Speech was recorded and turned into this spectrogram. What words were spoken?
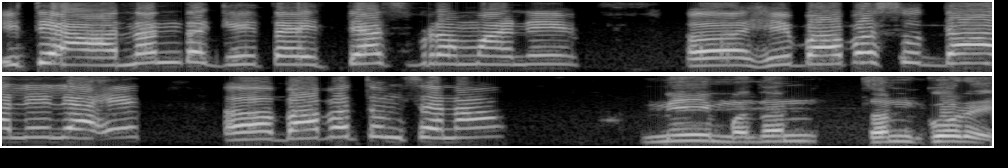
इथे आनंद घेत आहेत. त्याचप्रमाणे हे बाबा सुद्धा आलेले आहेत. बाबा तुमचं नाव? मी मदन तनकोरे.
